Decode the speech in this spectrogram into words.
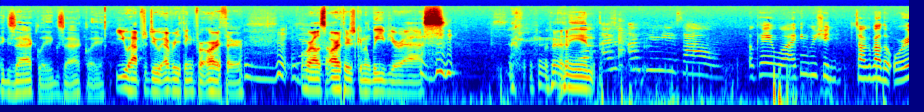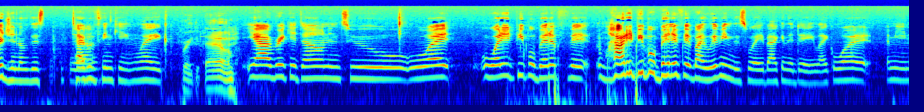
exactly, exactly. You have to do everything for Arthur, or else Arthur's gonna leave your ass. I mean, I'm, I'm curious how. Okay, well, I think we should talk about the origin of this type Yeah. of thinking. Like, break it down. yeah, break it down into what what did people benefit? How did people benefit by living this way back in the day? Like, what? I mean,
